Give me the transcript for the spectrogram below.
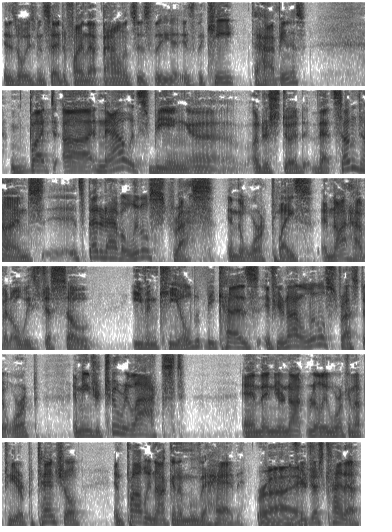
it has always been said to find that balance is the is the key to happiness. But uh, now it's being uh, understood that sometimes it's better to have a little stress in the workplace and not have it always just so even keeled. Because if you're not a little stressed at work, it means you're too relaxed, and then you're not really working up to your potential and probably not going to move ahead. If you're just kind of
